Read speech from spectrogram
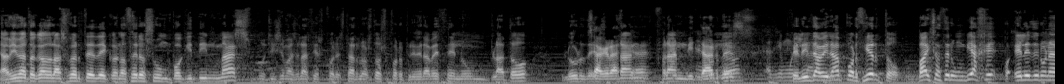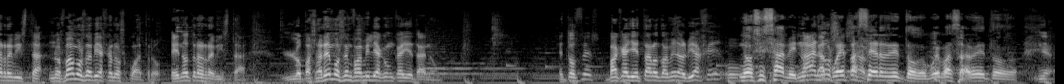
A mí me ha tocado la suerte de conoceros un poquitín más. Muchísimas gracias por estar los dos por primera vez en un plató. Lourdes, Fran, Fran. Lourdes. Feliz. Navidad. Por cierto, vais a hacer un viaje. He leído en una revista. Nos vamos de viaje los cuatro, en otra revista. Lo pasaremos en familia con Cayetano. Entonces, ¿va Cayetano también al viaje? o- No se sabe, nunca. Ah, no puede se sabe. pasar de todo, puede pasar de todo. Ya.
